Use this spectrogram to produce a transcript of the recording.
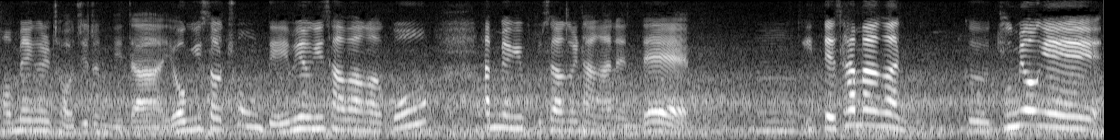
범행을 저지 릅니다. 여기서 총 4명이 사망하고 1명이 부상을 당하는데 음, 이때 사망한 그두 명의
